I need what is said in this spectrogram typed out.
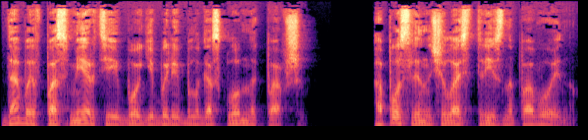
дабы в посмертии боги были благосклонны к павшим. А после началась тризна по воинам.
